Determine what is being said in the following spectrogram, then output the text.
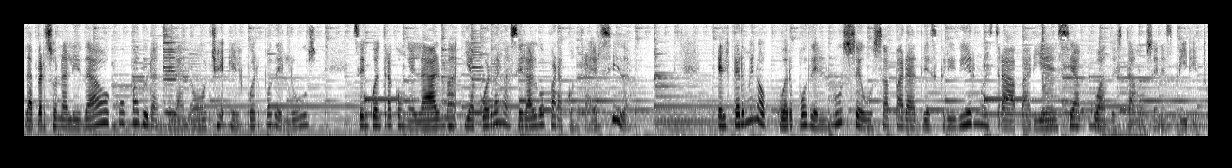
la personalidad ocupa durante la noche el cuerpo de luz, se encuentra con el alma y acuerdan hacer algo para contraer SIDA. El término cuerpo de luz se usa para describir nuestra apariencia cuando estamos en espíritu.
